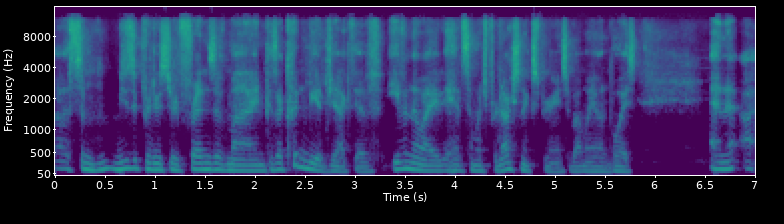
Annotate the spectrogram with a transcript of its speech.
uh, some music producer friends of mine because I couldn't be objective, even though I had so much production experience about my own voice. And I,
